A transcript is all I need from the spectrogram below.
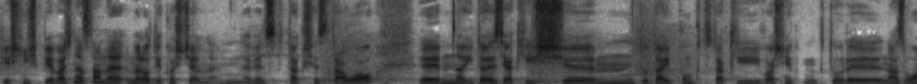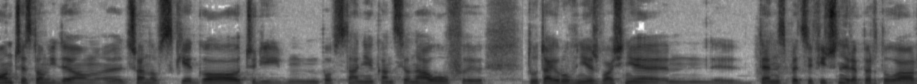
pieśni śpiewać na znane melodie kościelne. Więc tak się stało. Y, no i to jest jakiś tutaj punkt taki właśnie, który nas łączy z tą ideą Trzanowskiego, czyli powstanie kancjonałów. Tutaj również również właśnie mm, ten specyficzny repertuar,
